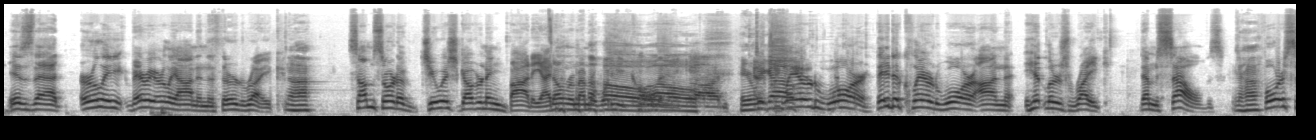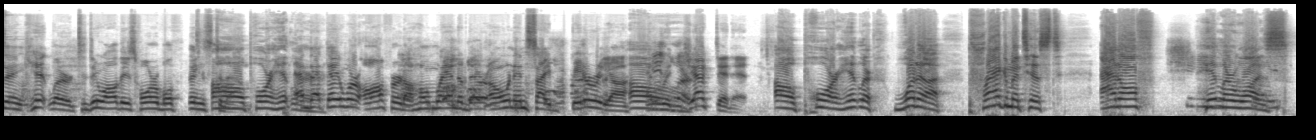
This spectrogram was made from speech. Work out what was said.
is that early, very early on in the Third Reich, uh some sort of Jewish governing body, I don't remember what he called it, oh, God. here we go. declared war. They declared war on Hitler's Reich themselves Uh-huh. forcing Hitler to do all these horrible things to Oh, them. poor Hitler. And that they were offered a homeland of their own in Siberia Oh. and Hitler. rejected it. oh, poor Hitler. What a pragmatist Adolf Hitler was.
